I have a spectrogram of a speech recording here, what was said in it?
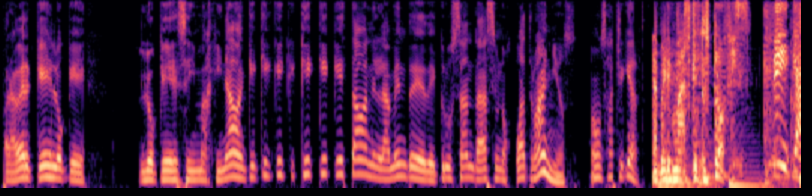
para ver qué es lo que, lo que se imaginaban, qué, qué, qué, qué, estaban en la mente de, Cruz Santa hace unos cuatro años. Vamos a chequear. A ver más que tus profes. ¡Pica!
